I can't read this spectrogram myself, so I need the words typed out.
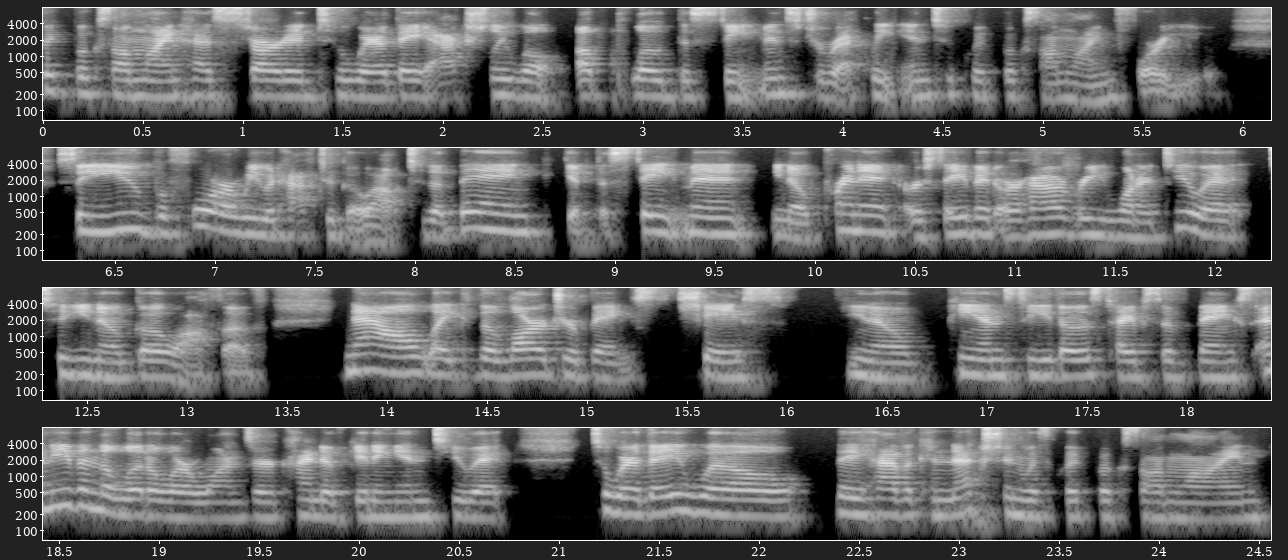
QuickBooks Online has started to where they actually will upload the statements directly into QuickBooks Online for you. So you before we would have to go out to the bank, get the statement, you know, print it or save it or however you want to do it to, you know, go off of. Now, like the larger banks, Chase, you know, PNC, those types of banks, and even the littler ones are kind of getting into it to where they will they have a connection with QuickBooks Online,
